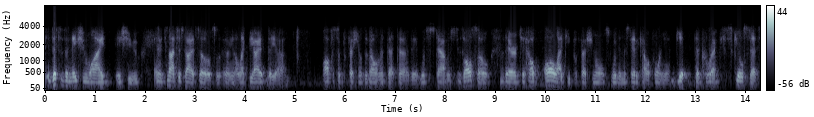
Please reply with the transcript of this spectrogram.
This is a nationwide issue, and it's not just ISOs. You know, like the the uh, Office of Professional Development that, uh, that was established is also there to help all IT professionals within the state of California get the correct skill sets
